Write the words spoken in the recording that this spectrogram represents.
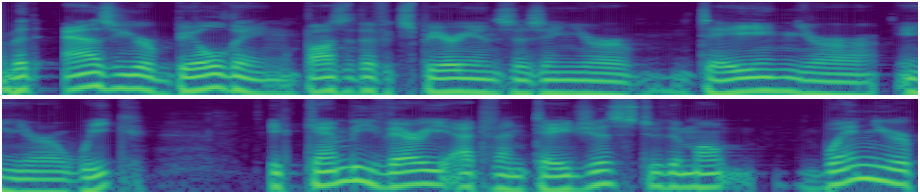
But as you're building positive experiences in your day, in your in your week, it can be very advantageous to the moment when you're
